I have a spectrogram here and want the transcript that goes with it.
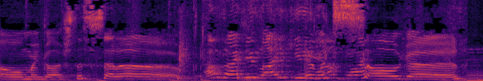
Oh my gosh, the setup. I'm glad you like it. It looks so good.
